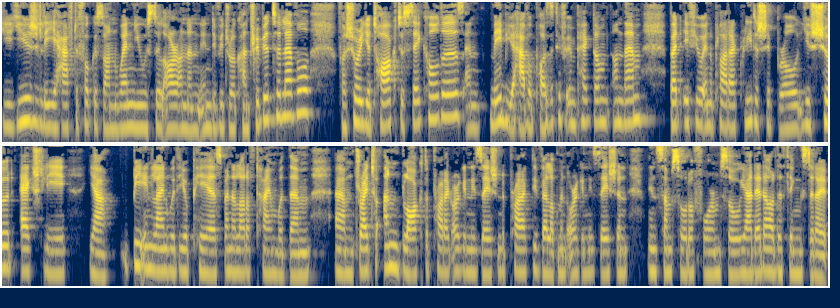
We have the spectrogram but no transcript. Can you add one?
you usually have to focus on when you still are on an individual contributor level. For sure, you talk to stakeholders and maybe you have a positive impact on, on them. But if you're in a product leadership role, you should actually yeah, be in line with your peers, spend a lot of time with them, um, try to unblock the product organization, the product development organization in some sort of form. So yeah, that are the things that I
